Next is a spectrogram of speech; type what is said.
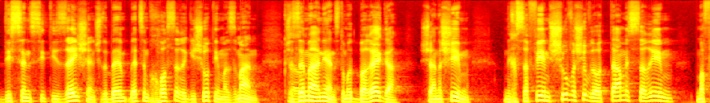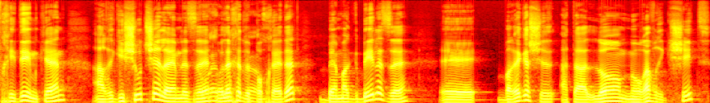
desensitization, שזה בעצם חוסר רגישות עם הזמן. כן. שזה מעניין, זאת אומרת, ברגע שאנשים נחשפים שוב ושוב לאותם מסרים מפחידים, כן? הרגישות שלהם לזה הולכת כן. ופוחדת. במקביל לזה, אה, ברגע שאתה לא מעורב רגשית,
